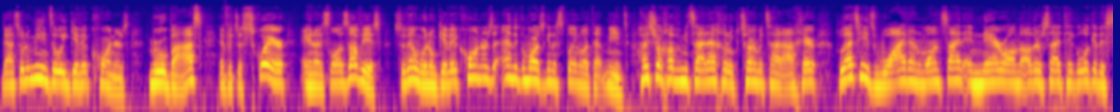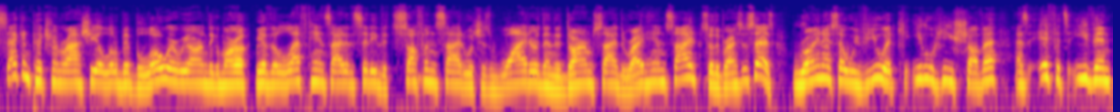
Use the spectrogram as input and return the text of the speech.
That's what it means that we give it corners. Merubas, if it's a square, a Islam is obvious. So then we don't give it corners, and the Gemara is going to explain what that means. Let's say it's wide on one side and narrow on the other side. Take a look at the second picture in Rashi, a little bit below where we are in the Gemara. We have the left hand side of the city, the Tzafan side, which is wider than the Darom side, the right hand side. So the Brisa says, so we view it hi shave, as if it's even.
